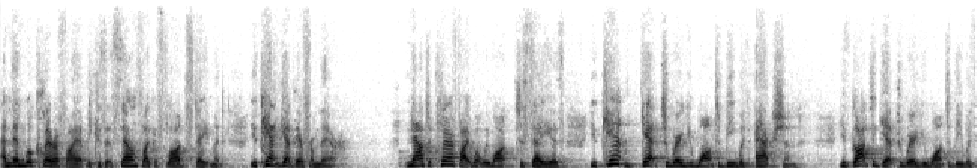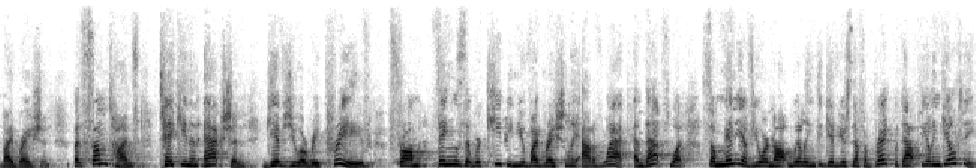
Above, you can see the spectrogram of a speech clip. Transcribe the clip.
and then we'll clarify it because it sounds like a flawed statement you can't get there from there now to clarify what we want to say is you can't get to where you want to be with action. You've got to get to where you want to be with vibration. But sometimes taking an action gives you a reprieve from things that were keeping you vibrationally out of whack. And that's what so many of you are not willing to give yourself a break without feeling guilty.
